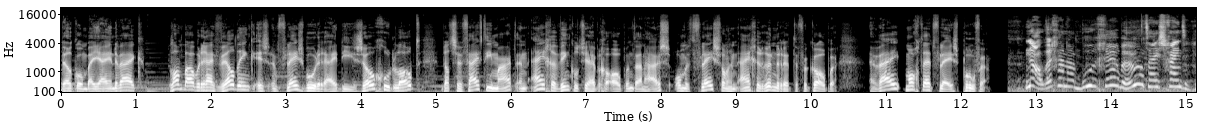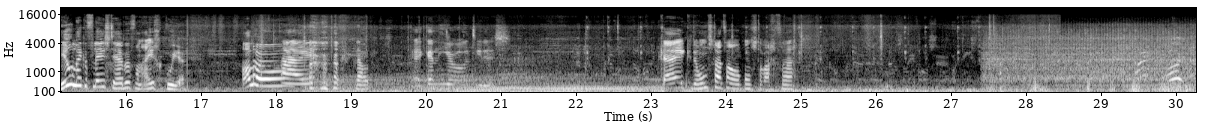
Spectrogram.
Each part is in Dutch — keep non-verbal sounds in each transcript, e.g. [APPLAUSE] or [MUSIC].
Welkom bij Jij in de Wijk. Landbouwbedrijf Weldink is een vleesboerderij die zo goed loopt dat ze 15 maart een eigen winkeltje hebben geopend aan huis om het vlees van hun eigen runderen te verkopen. En wij mochten het vlees proeven. Nou, we gaan naar boer Gerben, want hij schijnt heel lekker vlees te hebben van eigen koeien. Hallo! Hi. [LAUGHS] nou, kijk, en hier woont hij dus. Kijk, de hond staat al op ons te wachten. Hoi.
